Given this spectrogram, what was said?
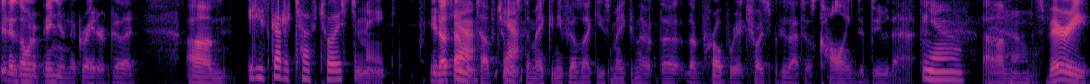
in his own opinion the greater good um, He's got a tough choice to make. He does have Yeah, a tough choice yeah. to make, and he feels like he's making the, the, the appropriate choice because that's his calling to do that. Yeah. Um, It's very,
